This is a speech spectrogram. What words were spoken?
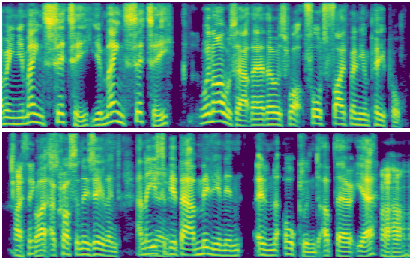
I mean, your main city, your main city. When I was out there, there was what four to five million people I think right across the New Zealand, and there used to be about a million in in Auckland up there. Yeah. Uh huh.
